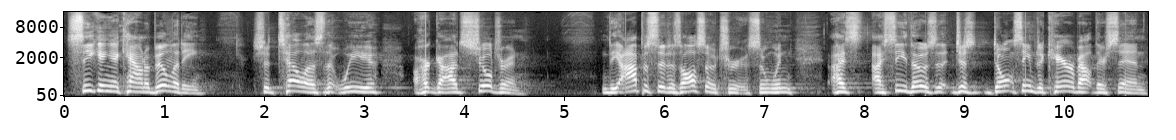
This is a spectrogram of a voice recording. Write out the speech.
seeking accountability should tell us that we are God's children. The opposite is also true. So when I, I see those that just don't seem to care about their sin,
